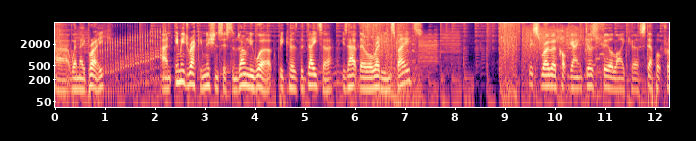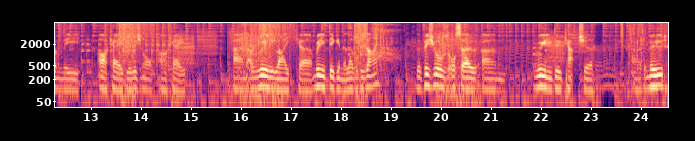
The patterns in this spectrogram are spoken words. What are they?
uh, when they break. And image recognition systems only work because the data is out there already in spades. This Robocop game does feel like a step up from the arcade, the original arcade. And I really like, uh, really digging the level design. The visuals also um, really do capture uh, the mood,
